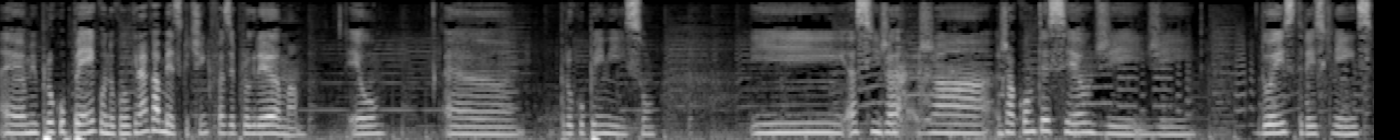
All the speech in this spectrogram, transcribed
eh, eu me preocupei quando eu coloquei na cabeça que tinha que fazer programa, eu eh, preocupei nisso. E assim, já, já, já aconteceu de, de dois, três clientes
